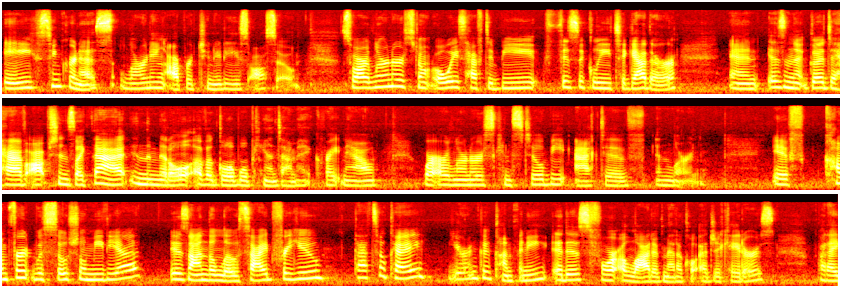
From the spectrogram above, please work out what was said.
asynchronous learning opportunities also. So our learners don't always have to be physically together. And isn't it good to have options like that in the middle of a global pandemic right now, where our learners can still be active and learn? If comfort with social media is on the low side for you, that's okay. You're in good company. It is for a lot of medical educators. But I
